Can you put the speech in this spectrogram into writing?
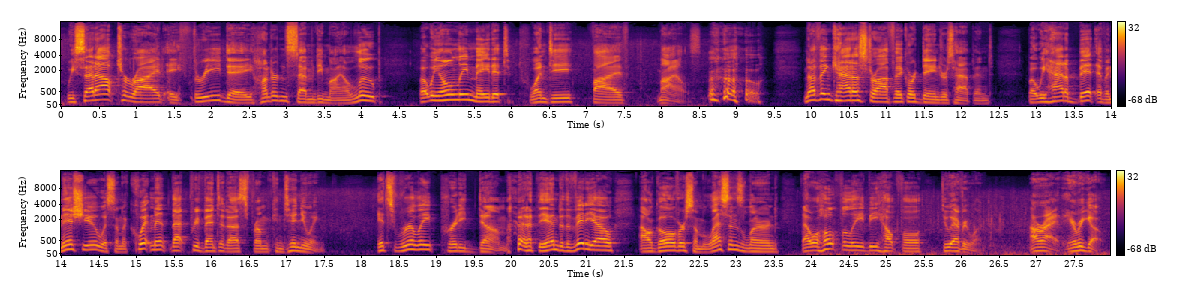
We set out to ride a three day, 170 mile loop, but we only made it 25 miles. Nothing catastrophic or dangerous happened, but we had a bit of an issue with some equipment that prevented us from continuing. It's really pretty dumb. And at the end of the video, I'll go over some lessons learned that will hopefully be helpful to everyone. All right, here we go.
